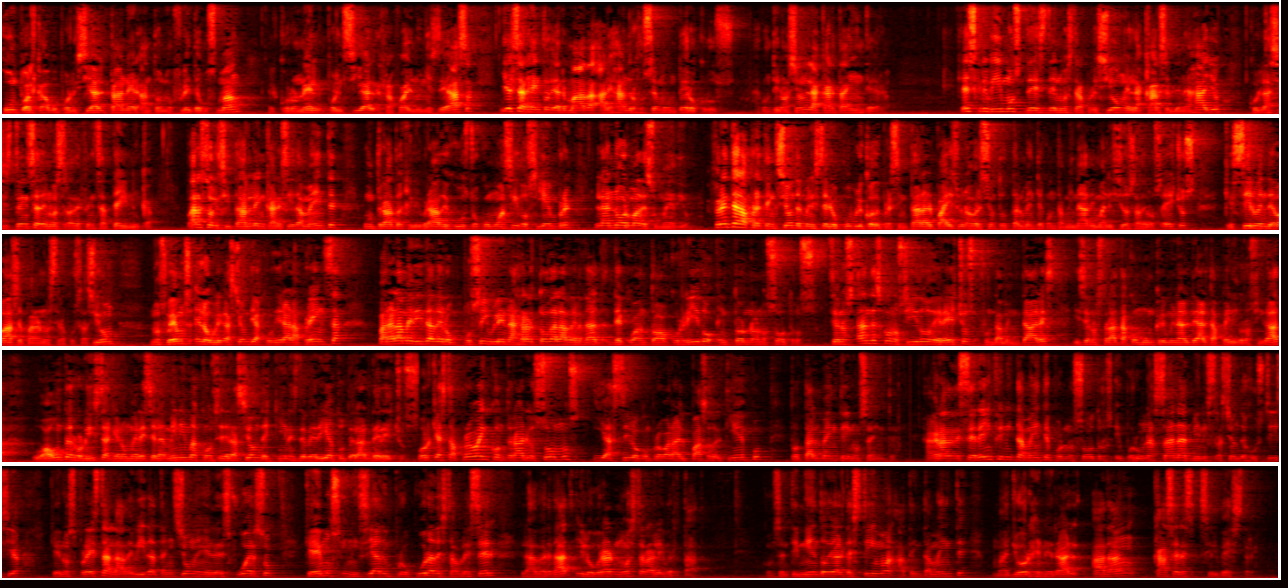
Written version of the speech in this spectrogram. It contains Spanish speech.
junto al cabo policial Tanner Antonio Flete Guzmán, el coronel policial Rafael Núñez de Asa y el sargento de armada Alejandro José Montero Cruz. A continuación, la carta íntegra. La escribimos desde nuestra prisión en la cárcel de Najayo con la asistencia de nuestra defensa técnica para solicitarle encarecidamente un trato equilibrado y justo como ha sido siempre la norma de su medio. Frente a la pretensión del Ministerio Público de presentar al país una versión totalmente contaminada y maliciosa de los hechos que sirven de base para nuestra acusación, nos vemos en la obligación de acudir a la prensa para la medida de lo posible narrar toda la verdad de cuanto ha ocurrido en torno a nosotros. Se nos han desconocido derechos fundamentales y se nos trata como un criminal de alta peligrosidad o a un terrorista que no merece la mínima consideración de quienes deberían tutelar derechos. Porque hasta prueba en contrario somos, y así lo comprobará el paso del tiempo, totalmente inocente. Agradeceré infinitamente por nosotros y por una sana administración de justicia que nos presta la debida atención en el esfuerzo que hemos iniciado en procura de establecer la verdad y lograr nuestra libertad. Con sentimiento de alta estima, atentamente, Mayor General Adán Cáceres Silvestre.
